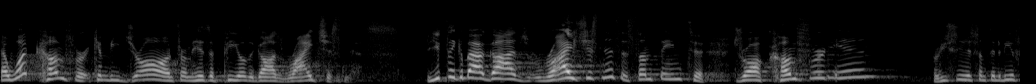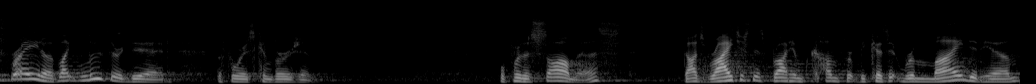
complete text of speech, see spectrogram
Now, what comfort can be drawn from his appeal to God's righteousness? Do you think about God's righteousness as something to draw comfort in? Or do you see it as something to be afraid of, like Luther did before his conversion? Well, for the psalmist, God's righteousness brought him comfort because it reminded him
